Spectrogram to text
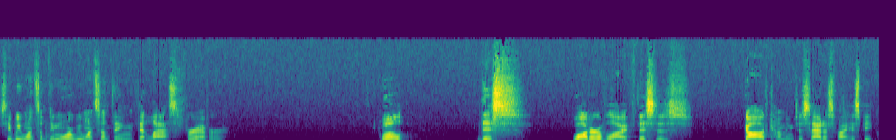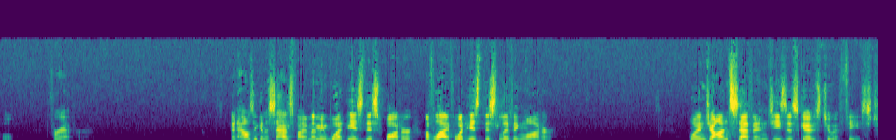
See, we want something more. We want something that lasts forever. Well, this water of life, this is God coming to satisfy his people forever. And how is he going to satisfy them? I mean, what is this water of life? What is this living water? Well, in John 7, Jesus goes to a feast.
